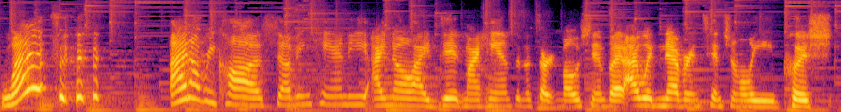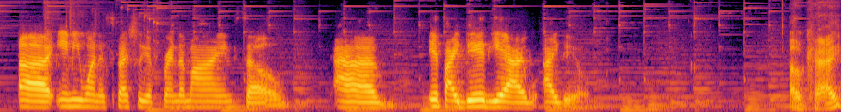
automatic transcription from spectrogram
What? I don't recall shoving Kandi. I know I did my hands in a certain motion, but I would never intentionally push uh, anyone, especially a friend of mine. So uh, if I did, yeah, I, I do. Okay,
